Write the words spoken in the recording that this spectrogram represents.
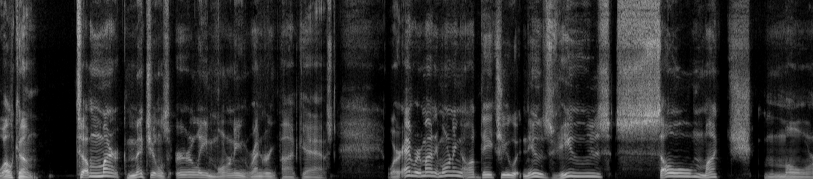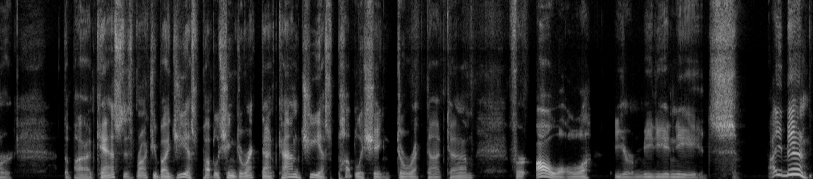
Welcome to Mark Mitchell's Early Morning Rendering Podcast, where every Monday morning I'll update you with news, views, so much more. The podcast is brought to you by gspublishingdirect.com, gspublishingdirect.com for all your media needs. How you been?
